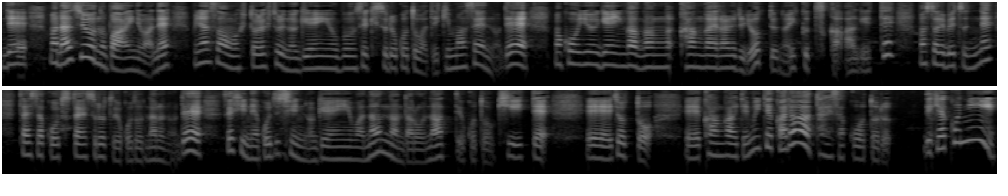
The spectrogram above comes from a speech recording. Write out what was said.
で、まあ、ラジオの場合にはね皆さんを一人一人の原因を分析することはできませんので、まあ、こういう原因が考えられるよっていうのをいくつか挙げて、まあ、それ別にね対策をお伝えするということになるのでぜひねご自身の原因は何なんだろうなっていうことを聞いて、えーちょっと、えー考えてみてから対策を取る。で逆に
